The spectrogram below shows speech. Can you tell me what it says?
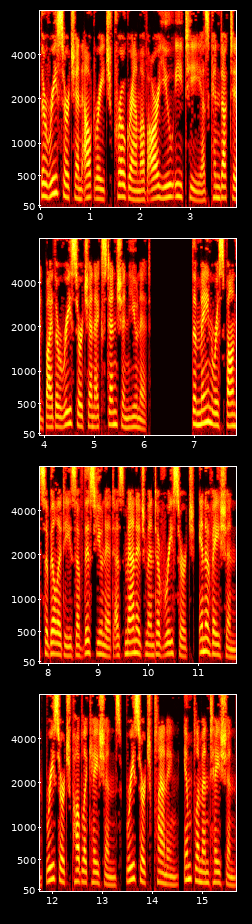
The Research and Outreach Program of RUET is conducted by the Research and Extension Unit. The main responsibilities of this unit is management of research, innovation, research publications, research planning, implementation,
